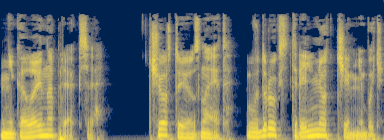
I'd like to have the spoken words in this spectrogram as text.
Николай напрягся. Черт ее знает, вдруг стрельнет чем-нибудь.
